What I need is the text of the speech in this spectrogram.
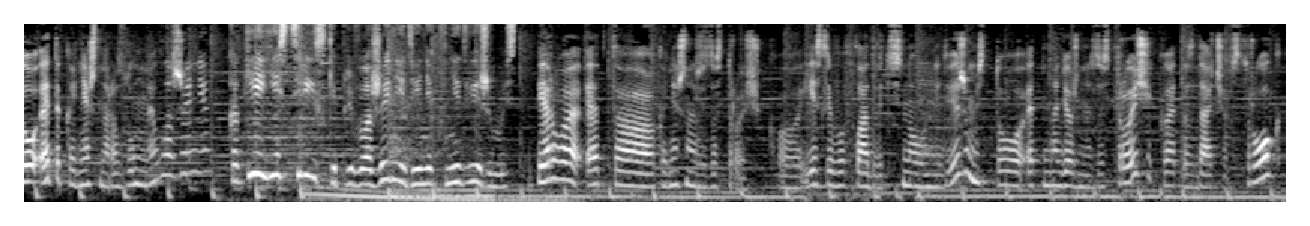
то это, конечно, разумное вложение. Какие есть риски при вложении денег в недвижимость? Первое – это, конечно же, застройщик. Если вы вкладываетесь в новую недвижимость, то это надежный застройщик, это сдача в срок,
